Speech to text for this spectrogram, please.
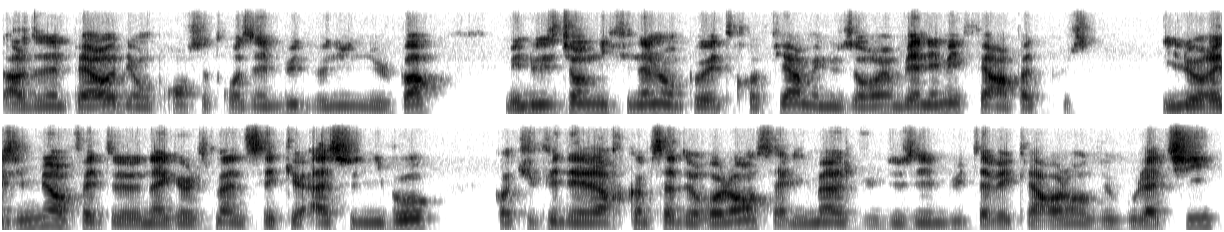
dans la deuxième période et on prend ce troisième but venu de nulle part. Mais nous étions en demi-finale, on peut être fiers, mais nous aurions bien aimé faire un pas de plus. Il le résume bien en fait, euh, Nagelsmann, c'est qu'à ce niveau, quand tu fais des erreurs comme ça de relance, à l'image du deuxième but avec la relance de Gulacsi,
